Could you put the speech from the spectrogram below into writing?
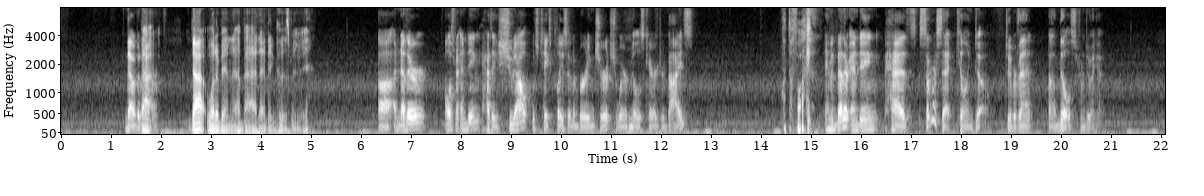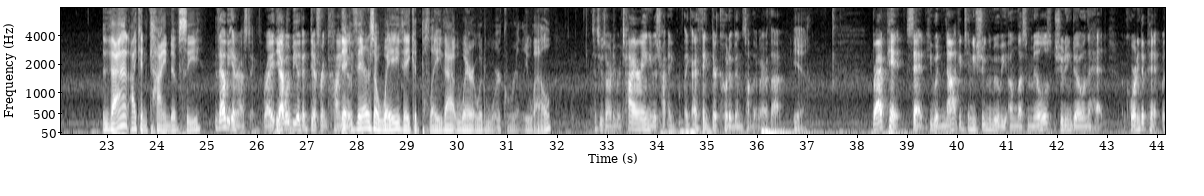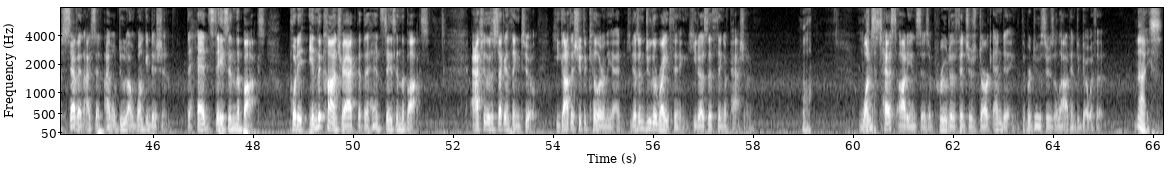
That would have been a That bummer. that would have been a bad ending to this movie. Uh, another alternate ending has a shootout, which takes place in a burning church where Mills' character dies. What the fuck? And another ending has Somerset killing Doe to prevent uh, Mills from doing it. That I can kind of see. That would be interesting, right? Yeah. That would be like a different kind There- of. There's a way they could play that where it would work really well. Since he was already retiring, he was trying. Like, I think there could have been something there with that. Yeah. Brad Pitt said he would not continue shooting the movie unless Mills shooting Doe in the head. According to Pitt, with Seven, I said I will do it on one condition: the head stays in the box. Put it in the contract that the head stays in the box. Actually, there's a second thing too. He got to shoot the killer in the end. He doesn't do the right thing. He does the thing of passion. Huh. Once test audiences approved of Fincher's dark ending, the producers allowed him to go with it. Nice.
